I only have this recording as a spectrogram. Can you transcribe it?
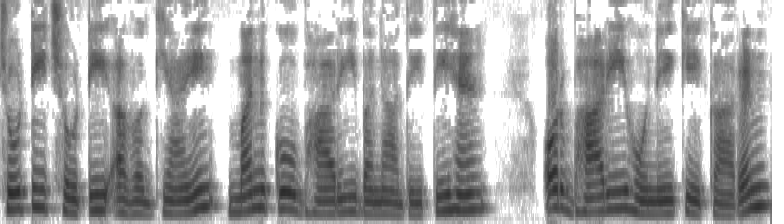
छोटी छोटी अवज्ञाएँ मन को भारी बना देती हैं और भारी होने के कारण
